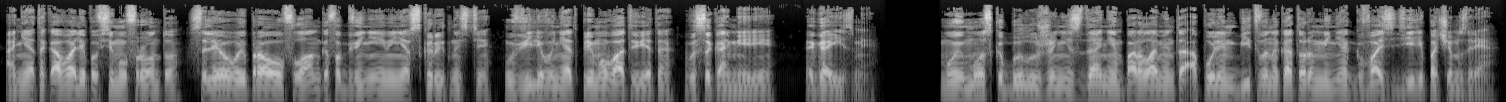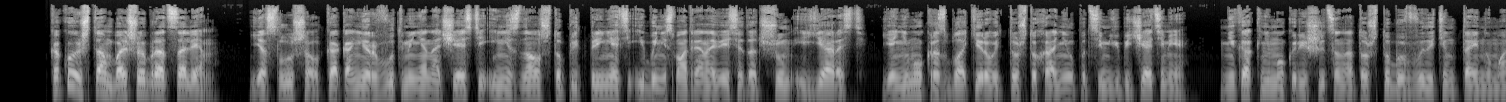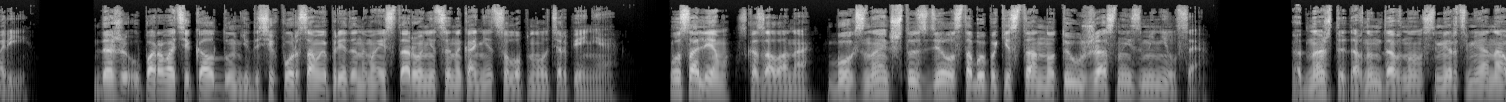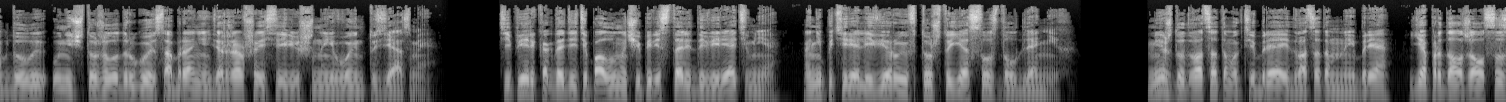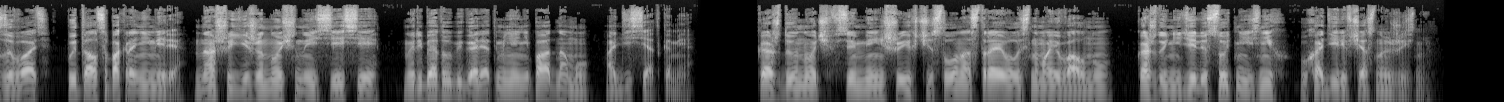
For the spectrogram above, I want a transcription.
Они атаковали по всему фронту, с левого и правого флангов, обвиняя меня в скрытности, увиливании от прямого ответа, высокомерии, эгоизме. Мой мозг был уже не зданием парламента, а полем битвы, на котором меня гвоздили почем зря. Какой уж там большой брат Салем? Я слушал, как они рвут меня на части и не знал, что предпринять, ибо, несмотря на весь этот шум и ярость, я не мог разблокировать то, что хранил под семью печатями, никак не мог решиться на то, чтобы выдать им тайну Мари. Даже у Парвати колдуньи, до сих пор самой преданной моей стороннице, наконец лопнуло терпение. «О, Салем», — сказала она, — «Бог знает, что сделал с тобой Пакистан, но ты ужасно изменился». Однажды, давным-давно, смерть Миана Абдулы уничтожила другое собрание, державшееся лишь на его энтузиазме. Теперь, когда дети полуночи перестали доверять мне, они потеряли веру и в то, что я создал для них. Между 20 октября и 20 ноября я продолжал созывать, пытался, по крайней мере, наши еженочные сессии, но ребята убегали от меня не по одному, а десятками. Каждую ночь все меньше их число настраивалось на мою волну, каждую неделю сотни из них уходили в частную жизнь.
